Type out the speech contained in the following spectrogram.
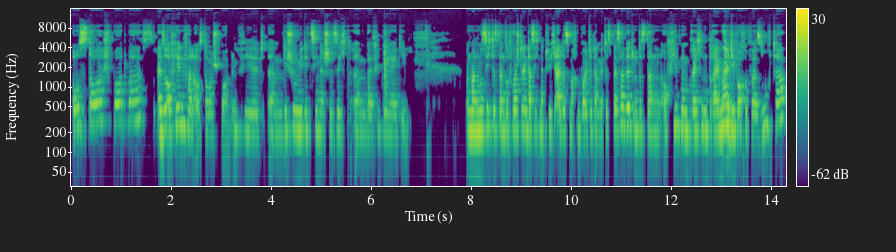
Ausdauersport war es. Also auf jeden Fall Ausdauersport empfiehlt ähm, die schulmedizinische Sicht ähm, bei Fibromyalgie. Und man muss sich das dann so vorstellen, dass ich natürlich alles machen wollte, damit es besser wird und das dann auf Hieben und Brechen dreimal die Woche versucht habe.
